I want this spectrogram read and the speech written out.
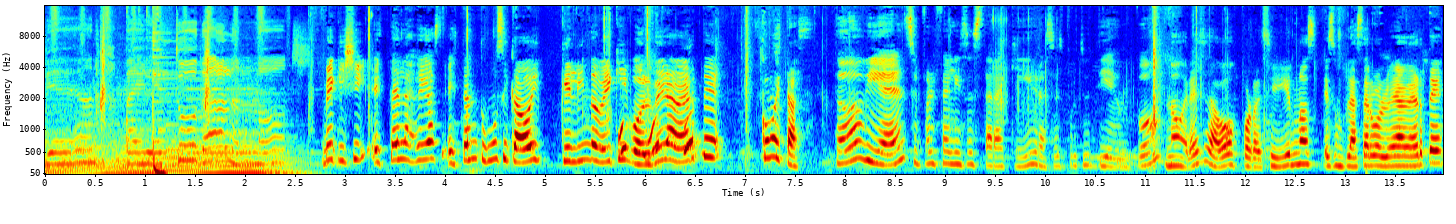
bien, bailé toda la noche. Becky G está en Las Vegas, está en tu música hoy. Qué lindo, Becky, volver a verte. ¿Cómo estás? Todo bien, súper feliz de estar aquí. Gracias por tu tiempo. No, gracias a vos por recibirnos. Es un placer volver a verte.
